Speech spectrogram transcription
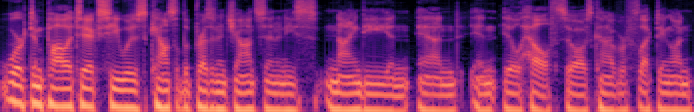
worked in politics. He was counsel to President Johnson, and he's ninety and and in ill health. So I was kind of reflecting on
